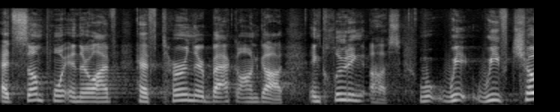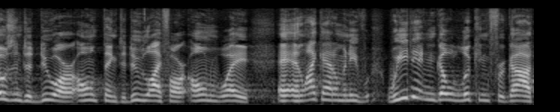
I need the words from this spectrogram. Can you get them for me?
at some point in their life have turned their back on God, including us. We, we've chosen to do our own thing, to do life our own way. And, and like Adam and Eve, we didn't go looking for God.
